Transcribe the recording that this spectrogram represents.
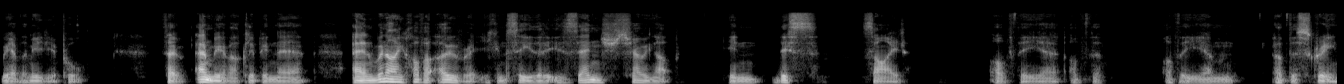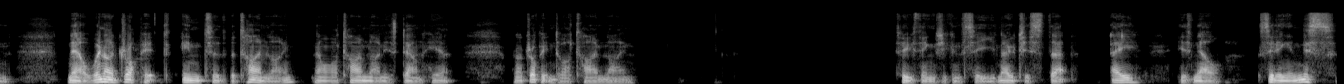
we have the media pool. So, and we have our clip in there. And when I hover over it, you can see that it is then showing up in this side of the uh, of the of the um, of the screen. Now, when I drop it into the timeline, now our timeline is down here. When I drop it into our timeline, two things you can see. You notice that A is now sitting in this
